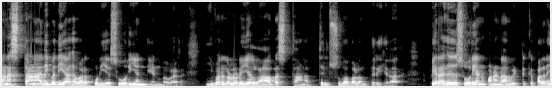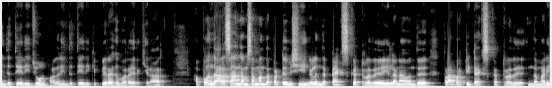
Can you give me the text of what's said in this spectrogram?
தனஸ்தானாதிபதியாக வரக்கூடிய சூரியன் என்பவர் இவர்களுடைய லாபஸ்தானத்தில் சுபபலம் பெறுகிறார். பிறகு சூரியன் பன்னெண்டாம் வீட்டுக்கு பதினைந்து தேதி ஜூன் பதினைந்து தேதிக்கு பிறகு வர இருக்கிறார். அப்போ அந்த அரசாங்கம் சம்மந்தப்பட்ட விஷயங்கள் இந்த டேக்ஸ் கட்டுறது இல்லைன்னா வந்து ப்ராப்பர்ட்டி டேக்ஸ் கட்டுறது இந்த மாதிரி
